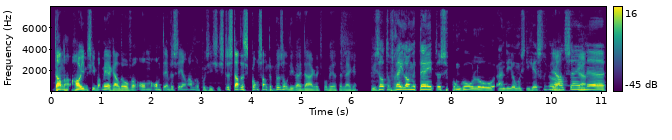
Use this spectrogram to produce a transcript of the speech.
dan hou je misschien wat meer geld over om, om te investeren in andere posities. Dus dat is constant de puzzel die wij dagelijks proberen te leggen. Nu zat er vrij lange tijd tussen Congolo en de jongens die gisteren Ja, gehaald zijn. ja.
